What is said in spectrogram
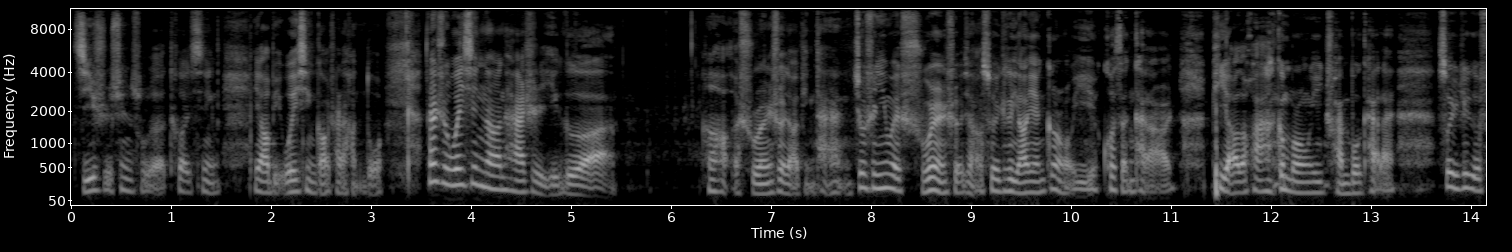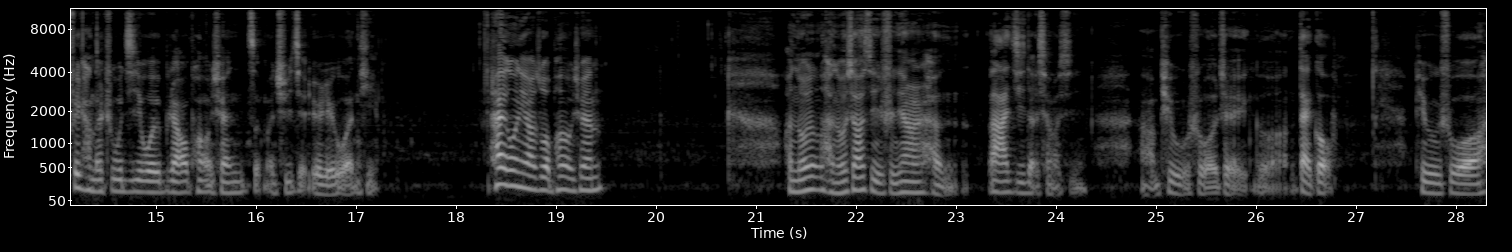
及时迅速的特性要比微信高出来很多。但是微信呢，它是一个。很好的熟人社交平台，就是因为熟人社交，所以这个谣言更容易扩散开来，而辟谣的话 更不容易传播开来，所以这个非常的捉急，我也不知道朋友圈怎么去解决这个问题。还有一个问题要做，朋友圈很多很多消息实际上是很垃圾的消息啊，譬如说这个代购，譬如说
